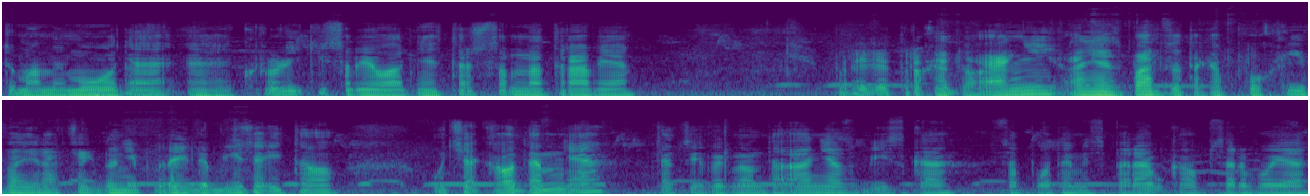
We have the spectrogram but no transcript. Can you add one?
Tu mamy młode e, króliki sobie ładnie też są na trawie. Podejdę trochę do Ani. Ania jest bardzo taka płochliwa i raczej do niej podejdę bliżej, to ucieka ode mnie. Tak wygląda Ania z bliska. Za płotem jest perełka, obserwuję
